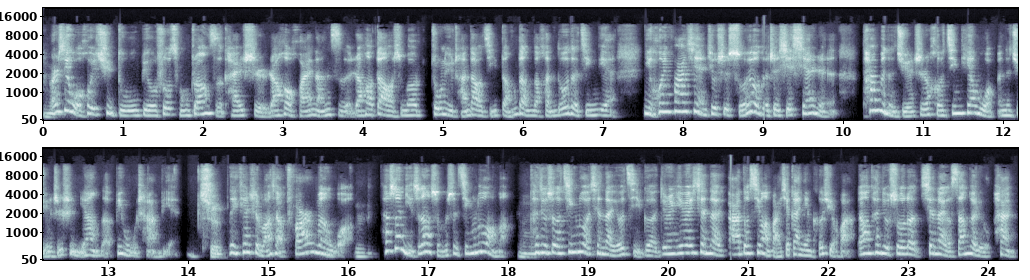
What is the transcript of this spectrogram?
嗯而且我会去读，比如说从庄子开始，然后淮南子，然后到什么中吕传道集等等的很多的经典，你会发现，就是所有的这些先人，他们的觉知和今天我们的觉知是一样的，并无差别。是，那天是王小川儿问我，嗯他说：“你知道什么是经络吗？”嗯他就说经络现在有几个，就是因为现在大家都希望把一些概念科学化，然后他就说了，现在有三个流派，嗯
